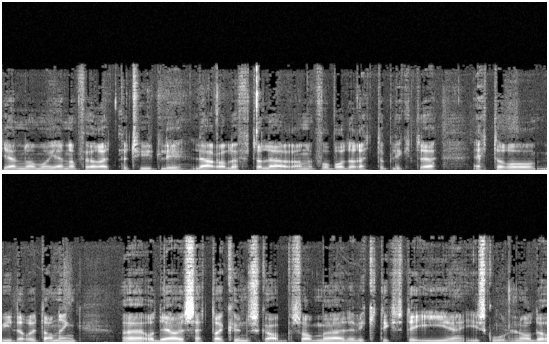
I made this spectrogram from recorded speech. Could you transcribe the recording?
gjennom å gjennomføre et betydelig lærerløft, der lærerne får både rett og plikt til etter- og videreutdanning. Eh, og det å sette kunnskap som eh, det viktigste i, i, skolen. Og Da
